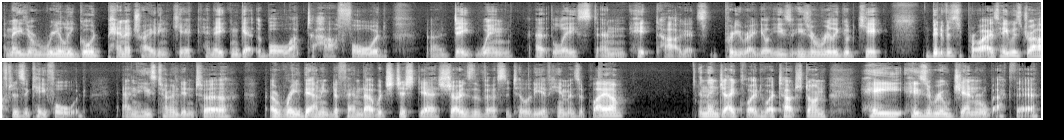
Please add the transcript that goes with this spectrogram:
and he's a really good penetrating kick, and he can get the ball up to half forward, uh, deep wing at least, and hit targets pretty regularly. He's, he's a really good kick. Bit of a surprise, he was drafted as a key forward and he's turned into a rebounding defender, which just yeah shows the versatility of him as a player. And then Jake Lloyd, who I touched on, he he's a real general back there,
